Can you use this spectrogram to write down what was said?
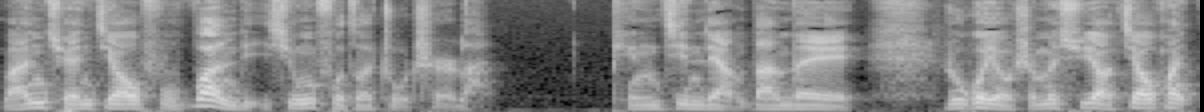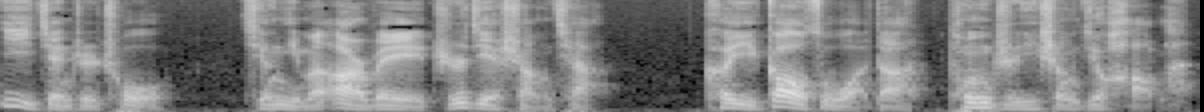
完全交付万里兄负责主持了。平津两单位如果有什么需要交换意见之处，请你们二位直接商洽，可以告诉我的，通知一声就好了。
